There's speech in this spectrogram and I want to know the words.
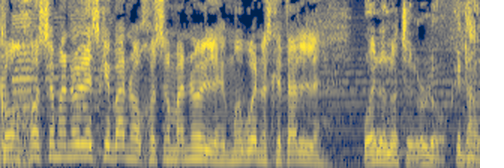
Con José Manuel Esquivano. José Manuel, muy buenas, ¿qué tal? Buenas noches, Bruno. ¿Qué tal?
